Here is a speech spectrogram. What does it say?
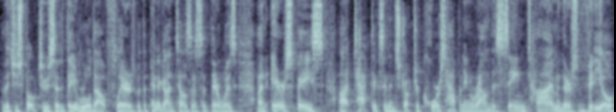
that you spoke to said that they ruled out flares, but the Pentagon tells us that there was an airspace uh, tactics and instructor course happening around the same time. And there's video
